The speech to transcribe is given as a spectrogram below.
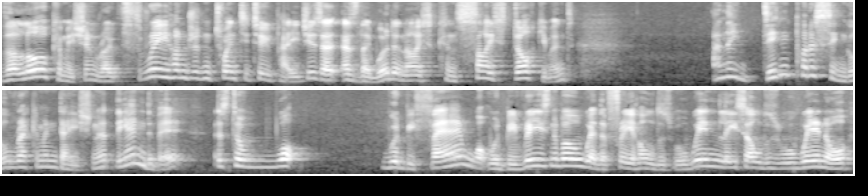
the Law Commission wrote 322 pages, as they would, a nice concise document, and they didn't put a single recommendation at the end of it as to what would be fair, what would be reasonable, whether freeholders will win, leaseholders will win, or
